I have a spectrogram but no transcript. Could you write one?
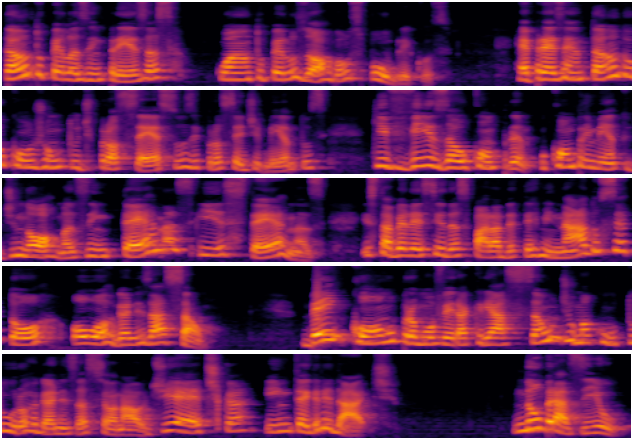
tanto pelas empresas quanto pelos órgãos públicos, representando o conjunto de processos e procedimentos que visa o cumprimento de normas internas e externas estabelecidas para determinado setor ou organização, bem como promover a criação de uma cultura organizacional de ética e integridade. No Brasil,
